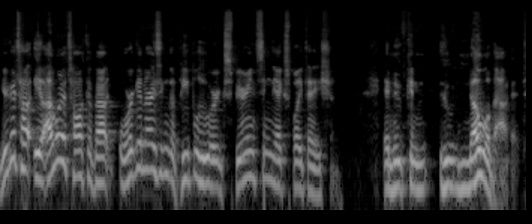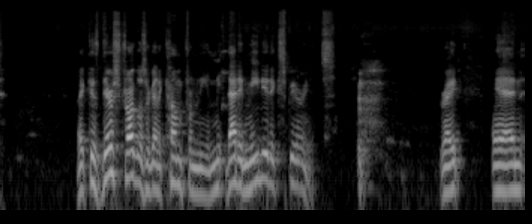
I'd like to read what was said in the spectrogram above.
You're going to talk. I want to talk about organizing the people who are experiencing the exploitation, and who can who know about it, right? Because their struggles are going to come from the that immediate experience, right? And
